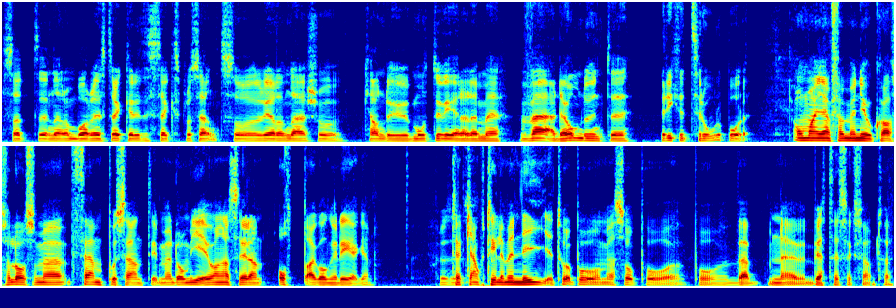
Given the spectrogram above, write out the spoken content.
Så att eh, när de bara är sträckade till 6% så redan där så kan du ju motivera det med värde om du inte riktigt tror på det. om man jämför med Newcastle då som är 5% men de ger å andra sidan 8 gånger degen. Precis. Kanske till och med 9 tror jag på om jag såg på, på webb, nej, B365 här.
